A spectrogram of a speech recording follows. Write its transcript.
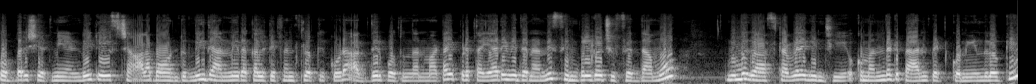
కొబ్బరి చట్నీ అండి. టేస్ట్ చాలా బాగుంటుంది. ఇది అన్ని రకాల టిఫిన్స్లోకి కూడా అద్దరిపోతుంది అనమాట ఇప్పుడు తయారీ విధానాన్ని సింపుల్గా చూసేద్దాము. ముందుగా స్టవ్ వెలిగించి ఒక మందటి ప్యాన్ పెట్టుకొని ఇందులోకి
